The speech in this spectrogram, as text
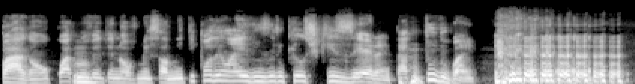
pagam 4,99 mensalmente e podem lá ir dizer o que eles quiserem, está tudo bem.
